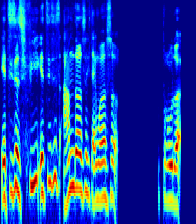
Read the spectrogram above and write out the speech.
jetzt ist es viel, jetzt ist es anders. Ich denke mal so, Bruder,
